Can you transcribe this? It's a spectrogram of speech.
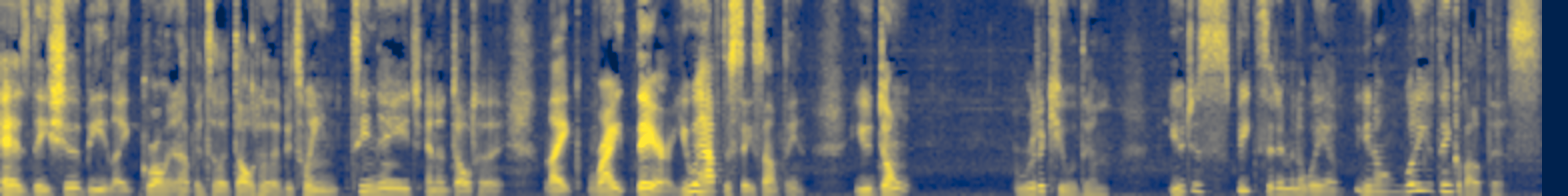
as they should be like growing up into adulthood between teenage and adulthood. Like right there you have to say something. You don't ridicule them. You just speak to them in a way of you know what do you think about this?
